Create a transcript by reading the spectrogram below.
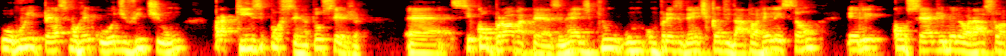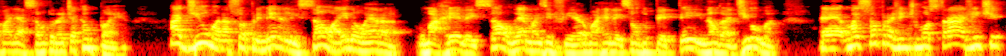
o ruim e péssimo recuou de 21% para 15%. Ou seja, é, se comprova a tese né, de que um, um, um presidente candidato à reeleição ele consegue melhorar a sua avaliação durante a campanha. A Dilma, na sua primeira eleição, aí não era uma reeleição, né? mas enfim, era uma reeleição do PT e não da Dilma. É, mas só para a gente mostrar, a gente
